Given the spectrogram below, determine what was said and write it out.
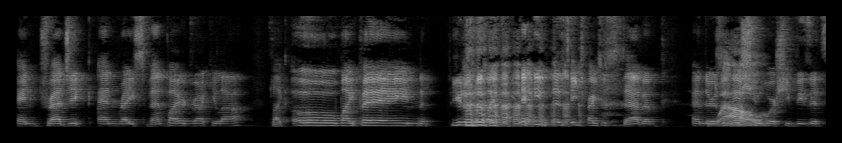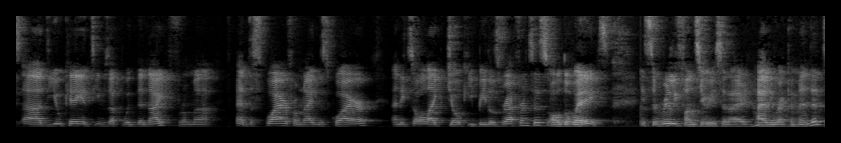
and tragic Anne Rice vampire Dracula. Like, oh my pain, you don't know my pain as they try to stab him. And there's wow. an issue where she visits uh, the UK and teams up with the Knight from uh, and the Squire from Knight and Squire, and it's all like jokey Beatles references all the way. It's it's a really fun series, and I highly recommend it.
